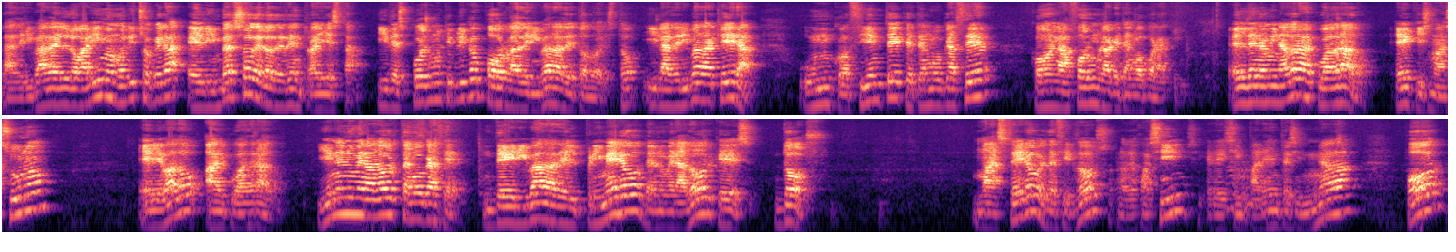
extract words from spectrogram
La derivada del logaritmo hemos dicho que era el inverso de lo de dentro, ahí está. Y después multiplico por la derivada de todo esto. ¿Y la derivada que era? Un cociente que tengo que hacer con la fórmula que tengo por aquí. El denominador al cuadrado, x más 1 elevado al cuadrado. Y en el numerador tengo que hacer derivada del primero, del numerador, que es 2 más 0, es decir 2, lo dejo así, si queréis sin paréntesis ni nada, por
